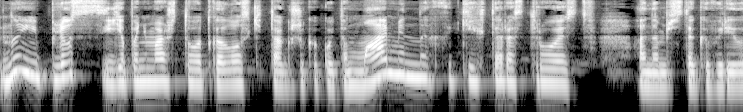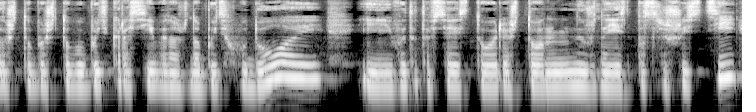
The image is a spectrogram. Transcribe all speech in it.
ну и плюс я понимаю, что отголоски также какой-то маминых каких-то расстройств. Она мне всегда говорила, чтобы, чтобы быть красивой, нужно быть худой. И вот эта вся история, что нужно есть после шести.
